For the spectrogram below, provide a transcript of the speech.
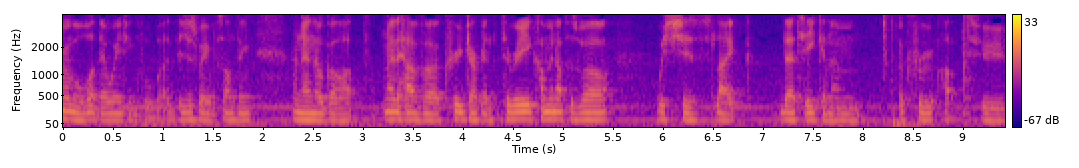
remember what they're waiting for, but they're just waiting for something, and then they'll go up. I know they have uh, Crew Dragon three coming up as well, which is like they're taking um, a crew up to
